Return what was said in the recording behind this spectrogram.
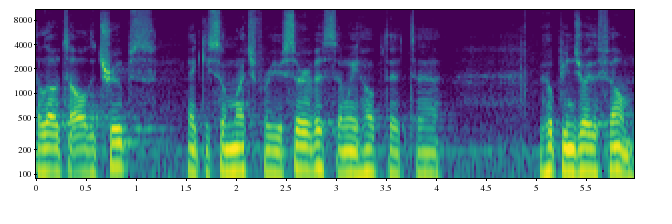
hello to all the troops. Thank you so much for your service, and we hope that uh, we hope you enjoy the film.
